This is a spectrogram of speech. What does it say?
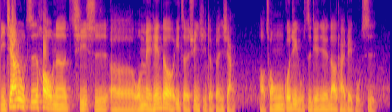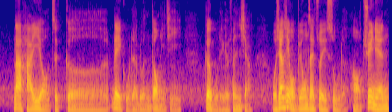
你加入之后呢，其实呃，我们每天都有一则讯息的分享。好，从国际股市连接到台北股市。那还有这个类股的轮动以及个股的一个分享，我相信我不用再赘述了。好，去年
